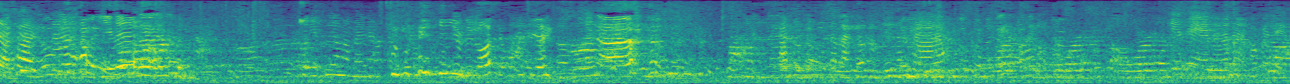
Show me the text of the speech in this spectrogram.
อยากถ่ายรูปแล้วเอาอย่างนี้ได้เลยมีเพื่อนมาไหมเนี่ยอยู่ในรถเดี๋ยวไปเชียร์นะคะถ้าคุณมีตลาดแล้วหนูด้วยนะะเรียนแอร์นะนะเข้าไปแล้ว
